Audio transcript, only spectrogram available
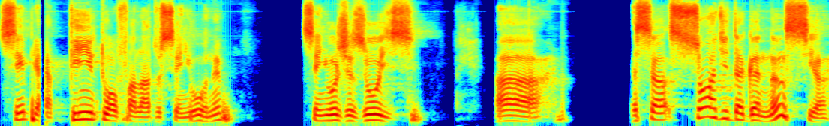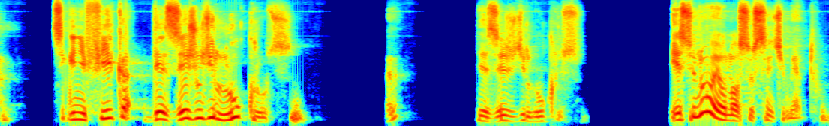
sempre atento ao falar do Senhor, né? Senhor Jesus, a, essa sórdida ganância significa desejo de lucros. Né? Desejo de lucros. Esse não é o nosso sentimento.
